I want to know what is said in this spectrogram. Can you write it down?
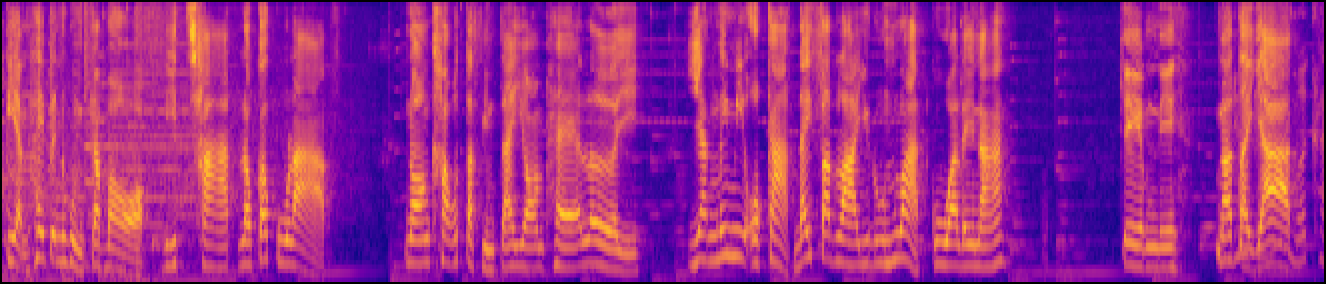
เปลี่ยนให้เป็นหุ่นกระบอก ดิชาร์ดแล้วก็กุหลาบ น้องเขาตัดสินใจยอมแพ้เลย ยังไม่มีโอกาสได้สไลด์ลุ้นหวาดกลัวเลยนะ เกมนี้ น่าจะยากว่าใคร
